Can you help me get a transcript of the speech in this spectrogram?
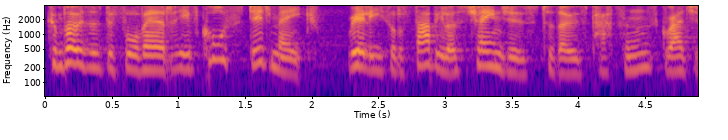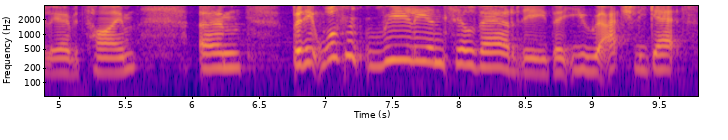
Composers before Verdi, of course, did make really sort of fabulous changes to those patterns gradually over time, um, but it wasn't really until Verdi that you actually get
